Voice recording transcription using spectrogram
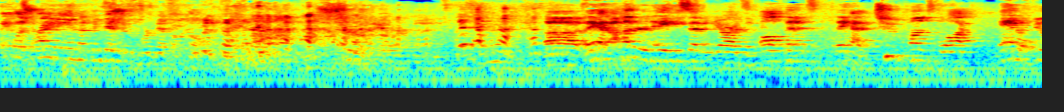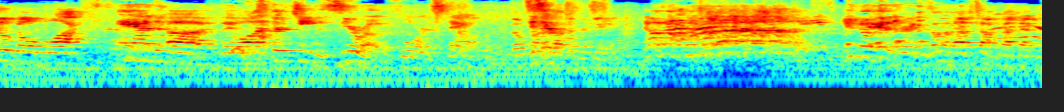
it was rainy and the conditions were difficult. Uh, they had 187 yards of offense. They had two punts blocked and a field goal blocked, and uh, they lost 13 to zero to Florida State. Don't talk there- about the Virginia. No, no. You can go get a drink because I'm about to talk about that.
